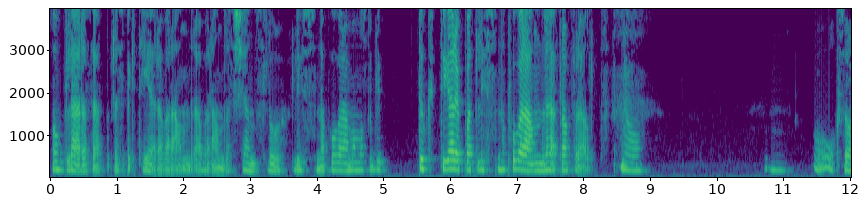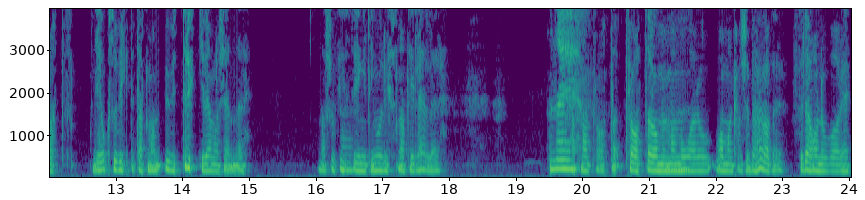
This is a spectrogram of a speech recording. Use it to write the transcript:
Och lära sig att respektera varandra, varandras känslor, lyssna på varandra. Man måste bli duktigare på att lyssna på varandra här framför allt. Ja. Och också att det är också viktigt att man uttrycker det man känner. Annars så finns det ju ingenting att lyssna till heller. Nej. Att man pratar, pratar om hur man mår och vad man kanske behöver. För det har nog varit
